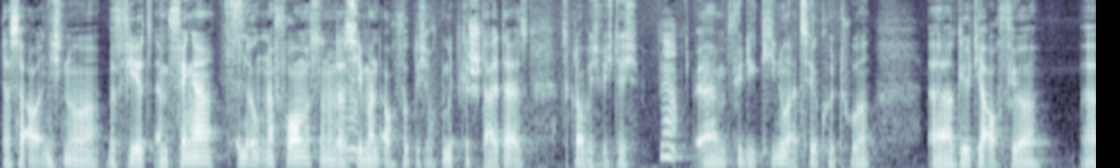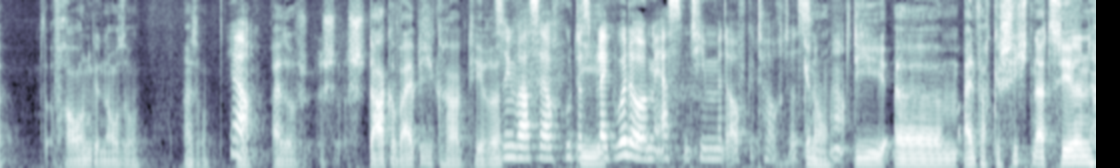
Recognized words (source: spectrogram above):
dass er auch nicht nur Befehlsempfänger in irgendeiner Form ist, sondern dass ja. jemand auch wirklich auch Mitgestalter ist, ist, glaube ich, wichtig. Ja. Ähm, für die Kinoerzählkultur äh, gilt ja auch für äh, Frauen genauso. Also, ja. Ne, also starke weibliche Charaktere. Deswegen war es ja auch gut, dass die, Black Widow im ersten Team mit aufgetaucht ist. Genau. Ja. Die ähm, einfach Geschichten erzählen,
